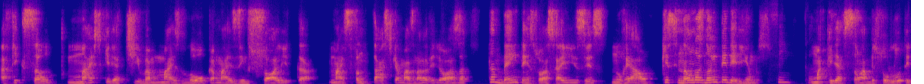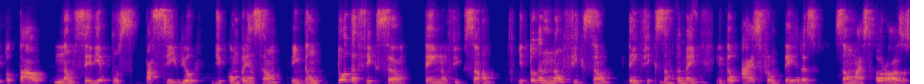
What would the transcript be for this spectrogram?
a ficção mais criativa, mais louca, mais insólita, mais fantástica, mais maravilhosa, também tem suas raízes no real, que senão nós não entenderíamos. Sim. Uma criação absoluta e total não seria passível de compreensão. Então, toda ficção tem não ficção e toda não ficção tem ficção também. Então, as fronteiras são mais porosas.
